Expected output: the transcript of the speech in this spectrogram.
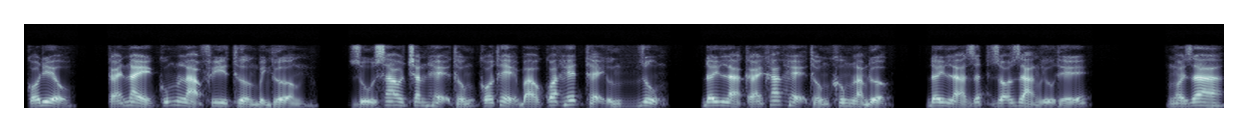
Có điều, cái này cũng là phi thường bình thường, dù sao chăn hệ thống có thể bao quát hết thể ứng dụng, đây là cái khác hệ thống không làm được, đây là rất rõ ràng ưu thế. Ngoài ra,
